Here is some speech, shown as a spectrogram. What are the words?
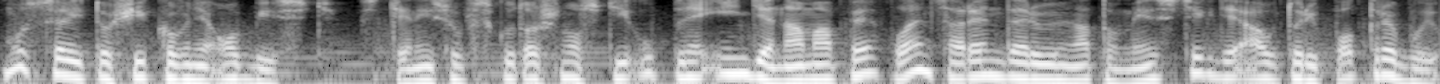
museli to šikovne obísť. Steny sú v skutočnosti úplne inde na mape, len sa renderujú na tom mieste, kde autory potrebujú.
